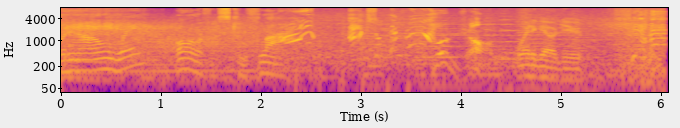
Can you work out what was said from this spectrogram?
But in our own way, all of us can fly. Oh, Axel, Good job. Way to go, dude. Yeah!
